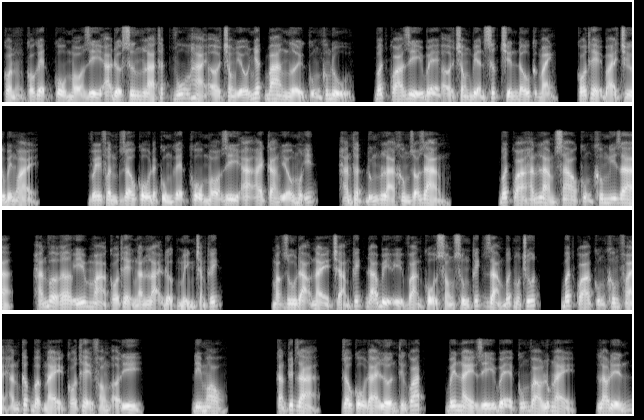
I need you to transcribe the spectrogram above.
còn có gệt cổ mọ gì a được xưng là thất vũ hải ở trong yếu nhất ba người cũng không đủ, bất quá gì bệ ở trong biển sức chiến đấu cực mạnh, có thể bài trừ bên ngoài. Về phần dầu cổ đã cùng gệt cổ mọ gì a ai càng yếu một ít, hắn thật đúng là không rõ ràng. Bất quá hắn làm sao cũng không nghĩ ra hắn vỡ ơ ý mà có thể ngăn lại được mình chạm kích. Mặc dù đạo này chạm kích đã bị ỵ vạn cổ sóng xung kích giảm bớt một chút, bất quá cũng không phải hắn cấp bậc này có thể phòng ở đi. Đi mau. Cắn tuyết giả, dầu cổ đại lớn tiếng quát, bên này dĩ bệ cũng vào lúc này, lao đến,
